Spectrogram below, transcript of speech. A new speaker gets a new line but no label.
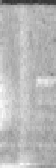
single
